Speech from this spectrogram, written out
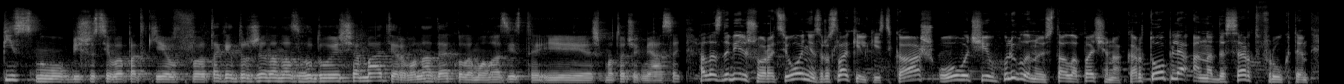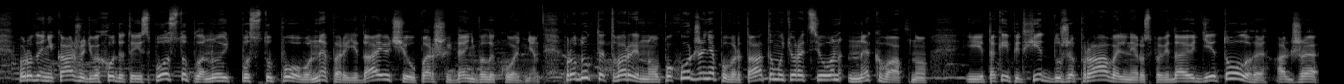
пісну в більшості випадків. Так як дружина нас годуюча матір, вона деколи могла з'їсти і шматочок м'яса. Але здебільшого раціоні зросла кількість каш, овочів, улюбленою стала печена картопля, а на десерт фрукти. У родині кажуть, виходити із посту планують поступово, не переїдаючи у перший день Великодня. Продукти тваринного походження повертатимуть у раціон неквапно. І такий підхід дуже правильний, розповідають дієтологи, адже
